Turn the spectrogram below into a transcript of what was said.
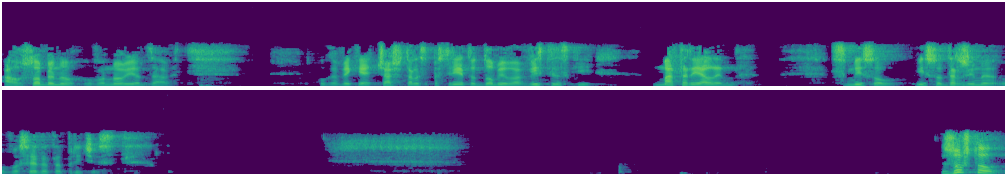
а особено во Новиот Завет. Кога веќе чашата на спасението добива вистински, материјален смисол и содржина во светата причест. Зошто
